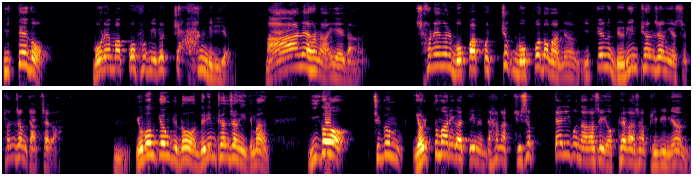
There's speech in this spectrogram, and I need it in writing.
이때도 모래 맞고 후미로 쫙 밀려. 만에 하나 얘가 선행을 못 받고 쭉 못 뻗어가면 이때는 느린 편성이었어요. 편성 자체가. 음. 요번 경주도 느린 편성이지만 이거 지금 12마리가 뛰는데 하나 기습 때리고 나가서 옆에 가서 비비면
